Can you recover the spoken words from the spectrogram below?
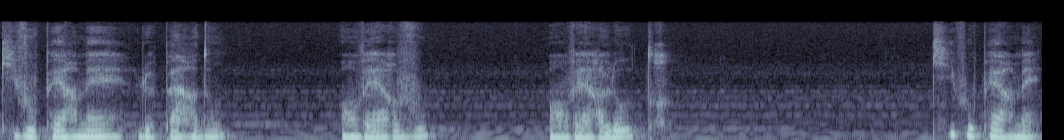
qui vous permet le pardon envers vous, envers l'autre, qui vous permet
